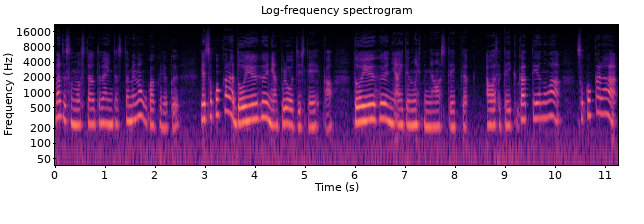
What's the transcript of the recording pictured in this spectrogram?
まずそのスタートラインに立つための語学力でそこからどういうふうにアプローチしていくかどういうふうに相手の人に合わせていく合わせていくかっていうのはそこから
